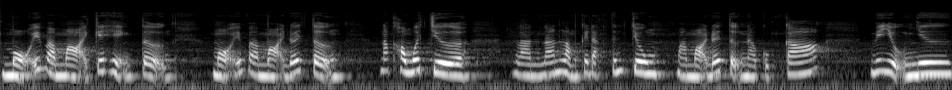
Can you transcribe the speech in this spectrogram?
mỗi và mọi cái hiện tượng mỗi và mọi đối tượng. Nó không có chừa là nó là một cái đặc tính chung mà mọi đối tượng nào cũng có. Ví dụ như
